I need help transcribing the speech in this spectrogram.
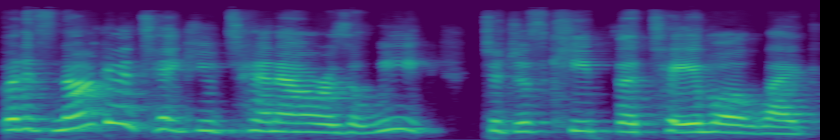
but it's not going to take you 10 hours a week to just keep the table like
